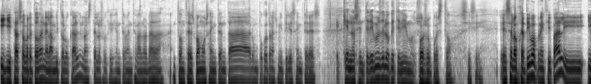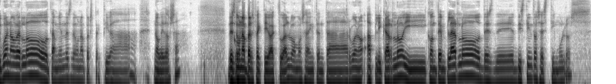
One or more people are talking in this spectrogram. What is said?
y quizá sobre todo en el ámbito local no esté lo suficientemente valorada. Entonces vamos a intentar un poco transmitir ese interés. Que nos enteremos de lo que tenemos. Por supuesto, sí, sí. Es el objetivo principal y, y bueno, verlo también desde una perspectiva novedosa. Desde una perspectiva actual vamos a intentar, bueno, aplicarlo y contemplarlo desde distintos estímulos.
